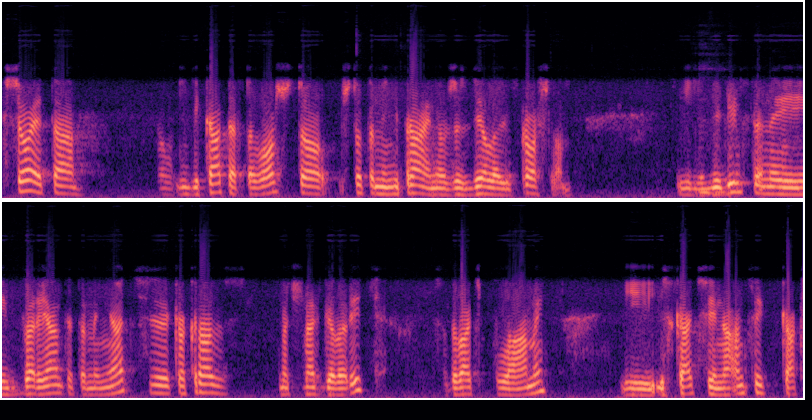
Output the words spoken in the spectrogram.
все это индикатор того, что что-то мы неправильно уже сделали в прошлом. И единственный вариант это менять, э, как раз начинать говорить, создавать планы, и искать финансы, как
